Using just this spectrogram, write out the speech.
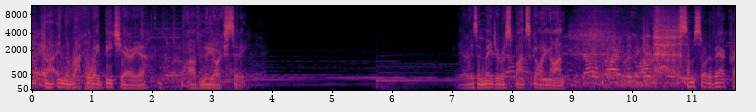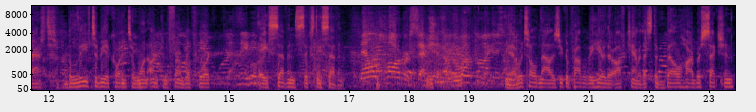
uh, in the Rockaway Beach area of New York City. There is a major response going on. Some sort of aircraft believed to be, according to one unconfirmed report, a 767. Belle Harbor section of the Rockaways. Yeah, we're told now, as you could probably hear there off camera, that's the Belle Harbor section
